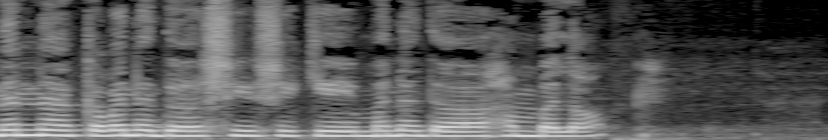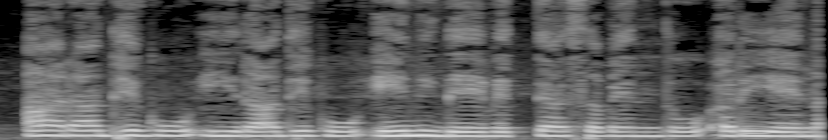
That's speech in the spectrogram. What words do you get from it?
ನನ್ನ ಕವನದ ಶೀರ್ಷಿಕೆ ಮನದ ಹಂಬಲ. ಆ ರಾಧೆಗೂ ಈ ರಾಧೆಗೂ ಏನಿದೆ ವ್ಯತ್ಯಾಸವೆಂದು ಅರಿಯೇನ?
